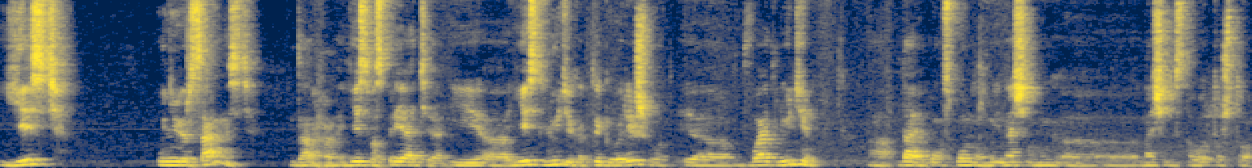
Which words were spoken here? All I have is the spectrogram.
есть универсальность, да, Ага. есть восприятие, и а, есть люди, как ты говоришь, вот, а, бывают люди, а, да, я пом- вспомнил, мы начали, мы, а, а, начали с того, то, что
